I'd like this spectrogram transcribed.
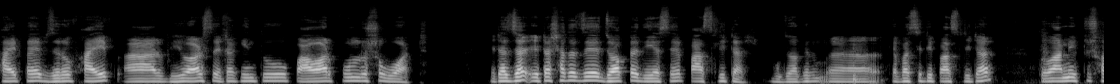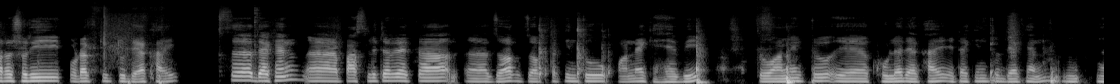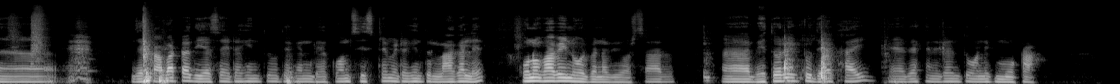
five five zero five আর ভিউয়ার্স এটা কিন্তু পাওয়ার পনেরোশো ওয়াট এটা যা, এটার সাথে যে জগটা দিয়েছে পাঁচ লিটার, জগের ক্যাপাসিটি পাঁচ লিটার। তো আমি একটু সরাসরি প্রোডাক্ট একটু দেখাই। দেখেন পাঁচ লিটারের একটা জগ, জগটা কিন্তু অনেক হেভি তো আমি একটু খুলে দেখাই। এটা কিন্তু দেখেন যে কাভারটা দিয়েছে, এটা কিন্তু দেখেন ভ্যাকুয়াম সিস্টেম এটা কিন্তু লাগালে কোনোভাবেই নড়বে না ভিউয়ার্স আর ভেতরে একটু দেখাই। দেখেন, এটা কিন্তু অনেক মোটা।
